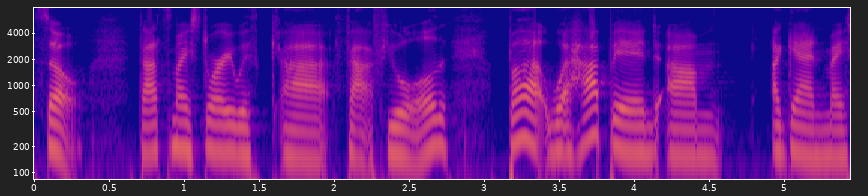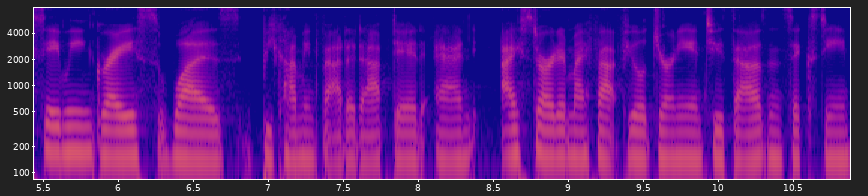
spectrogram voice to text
So that's my story with uh, Fat Fueled. But what happened, um, again, my saving grace was becoming fat adapted. And I started my fat fuel journey in 2016.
